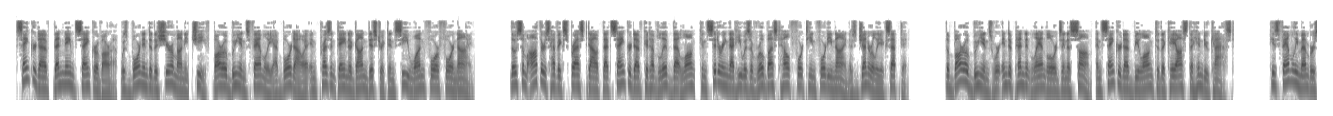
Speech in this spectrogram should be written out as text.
Sankardev, then named Sankaravara, was born into the Shiromani chief Baro Bhuyan's family at Bordawa in present-day Nagaon district in c. 1449. Though some authors have expressed doubt that Sankardev could have lived that long, considering that he was of robust health 1449 is generally accepted. The Baro Bhuyans were independent landlords in Assam, and Sankardev belonged to the Kayastha Hindu caste. His family members,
